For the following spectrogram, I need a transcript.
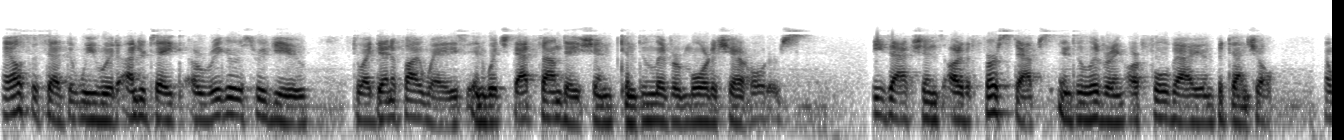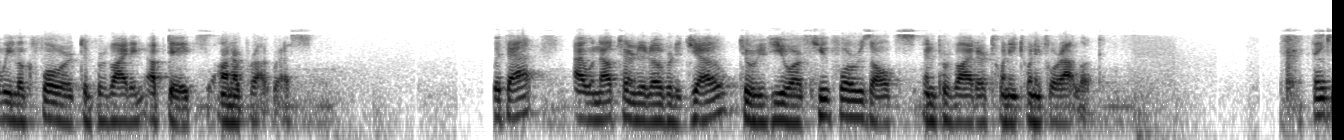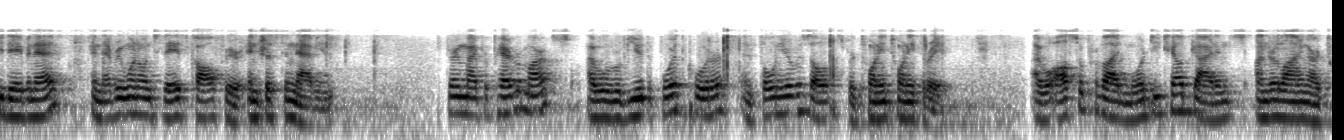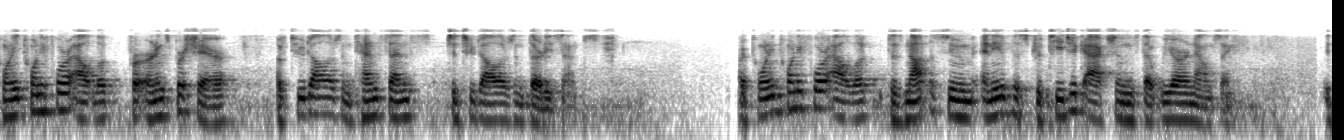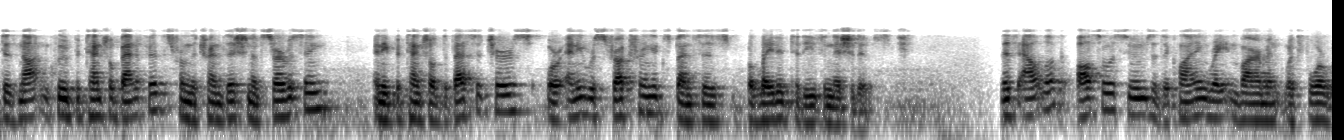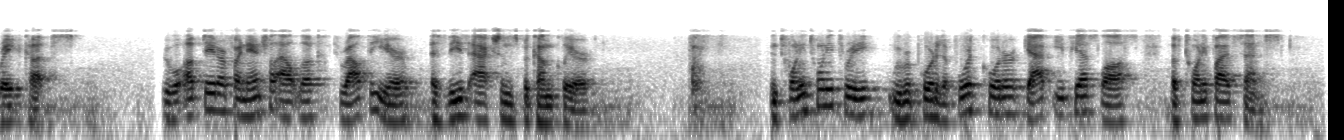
I also said that we would undertake a rigorous review to identify ways in which that foundation can deliver more to shareholders. These actions are the first steps in delivering our full value and potential, and we look forward to providing updates on our progress. With that, I will now turn it over to Joe to review our Q4 results and provide our 2024 outlook. Thank you, Dave and Ed, and everyone on today's call for your interest in Navient. During my prepared remarks, I will review the fourth quarter and full year results for 2023. I will also provide more detailed guidance underlying our 2024 outlook for earnings per share of $2.10-$2.30. Our 2024 outlook does not assume any of the strategic actions that we are announcing. It does not include potential benefits from the transition of servicing, any potential divestitures, or any restructuring expenses related to these initiatives. This outlook also assumes a declining rate environment with four rate cuts. We will update our financial outlook throughout the year as these actions become clearer. In 2023, we reported a fourth quarter GAAP EPS loss of $0.25,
